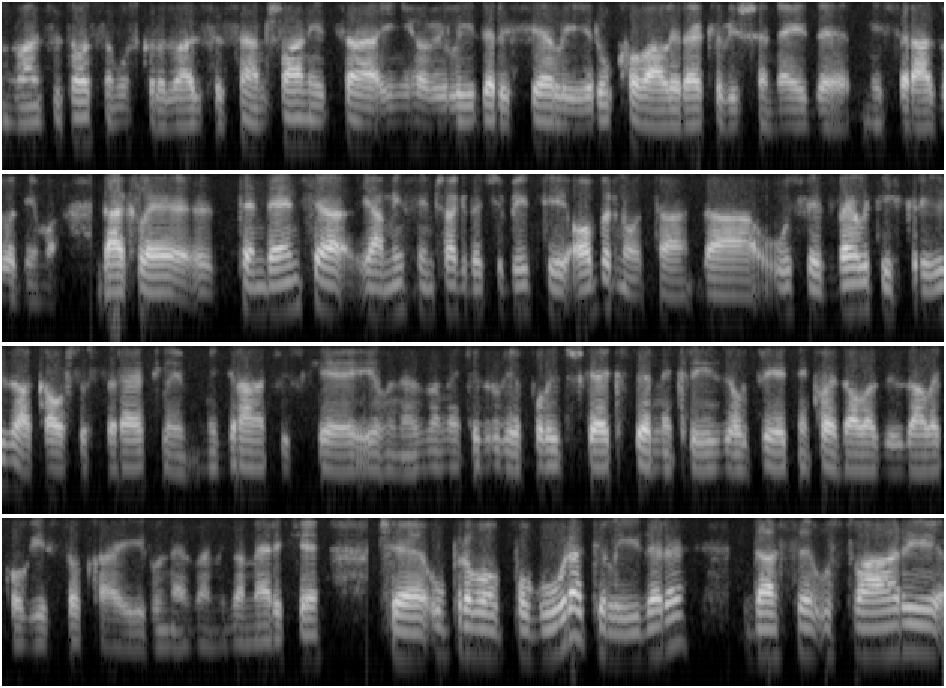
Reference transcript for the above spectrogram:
28, uskoro 27 članica i njihovi lideri sjeli i rukovali, rekli više ne ide, mi se razvodimo. Dakle, tendencija, ja mislim čak da će biti obrnuta da uslijed velikih kriza, kao što ste rekli, migracijske ili ne znam, neke druge političke eksterne krize ili prijetnje koje dolaze iz dalekog istoka ili ne znam, iz Amerike, će upravo pogurati lidere da se u stvari e,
